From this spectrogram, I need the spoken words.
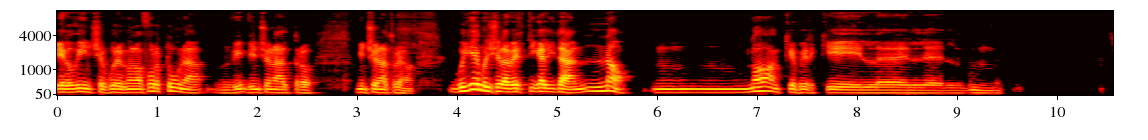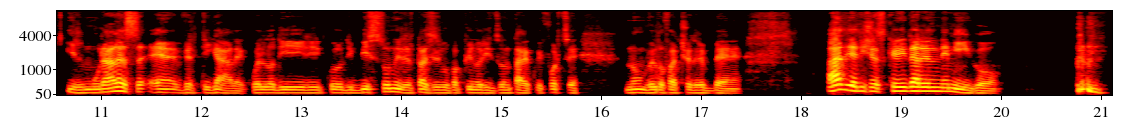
e lo vince pure con la fortuna, vince un altro, vince un altro no. Guglielmo dice la verticalità, no, mm, no anche perché il, il, il, mm, il, murales è verticale, quello di, quello di Bistone in realtà si sviluppa più in orizzontale, qui forse non ve lo faccio vedere bene. Adria dice screditare il nemico.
